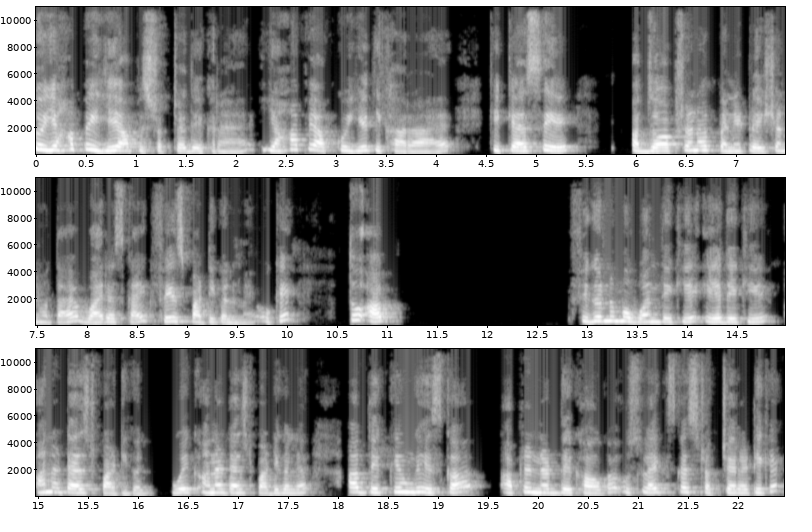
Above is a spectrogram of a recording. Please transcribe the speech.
तो यहाँ पे ये आप स्ट्रक्चर देख रहे हैं। यहाँ पे आपको ये दिखा रहा है कि कैसे अब्जॉर्प्शन और पेनिट्रेशन होता है वायरस का एक फेस पार्टिकल में ओके तो आप फिगर नंबर वन देखिए ए देखिए अनअटैच्ड पार्टिकल वो एक अनअटैच्ड पार्टिकल है। आप देखते होंगे इसका, आपने नट देखा होगा, उस लाइक इसका स्ट्रक्चर है, ठीक है?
